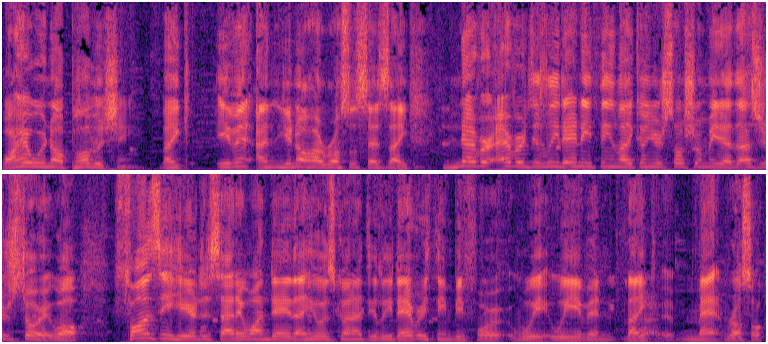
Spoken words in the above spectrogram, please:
why are we not publishing? Like even and you know how Russell says like never ever delete anything like on your social media. That's your story. Well, Fonzie here decided one day that he was gonna delete everything before we, we even like met Russell,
